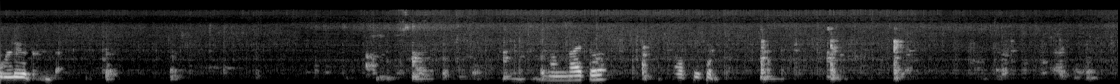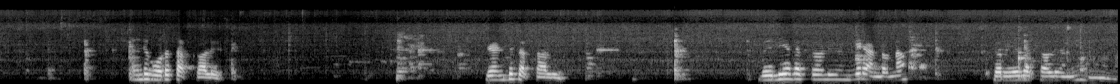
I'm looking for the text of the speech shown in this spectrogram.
ഉള്ളി ഇട്ടിട്ടുണ്ട്. നന്നായിട്ട് ഇളക്കി കൊടുക്കും അതിന്റെ കൂടെ തക്കാളി ഇട്ടു രണ്ട് തക്കാളി വലിയ തക്കാളി ആണെങ്കിൽ രണ്ടെണ്ണം ചെറിയ തക്കാളി ആണെങ്കിൽ മൂന്നെണ്ണം.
